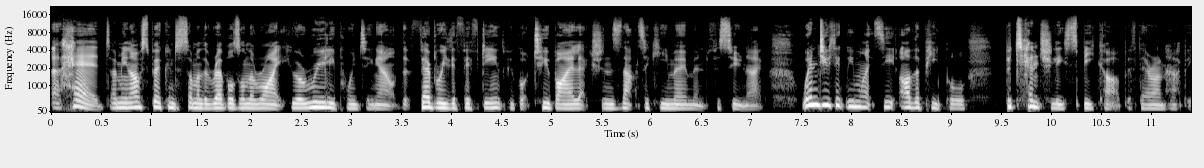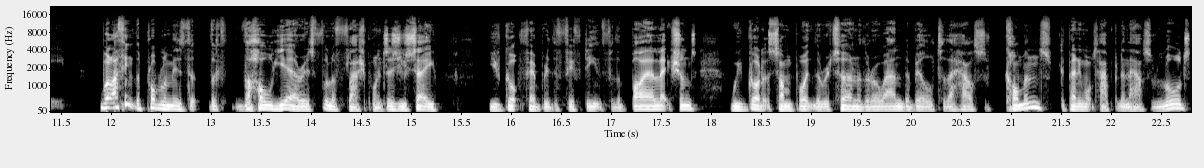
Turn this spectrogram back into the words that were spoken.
ahead? I mean, I've spoken to some of the rebels on the right who are really pointing out that February the 15th, we've got two by elections. That's a key moment for Sunak. When do you think we might see other people potentially speak up if they're unhappy? Well, I think the problem is that the, the whole year is full of flashpoints. As you say, You've got February the 15th for the by elections. We've got at some point the return of the Rwanda bill to the House of Commons, depending what's happened in the House of Lords.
